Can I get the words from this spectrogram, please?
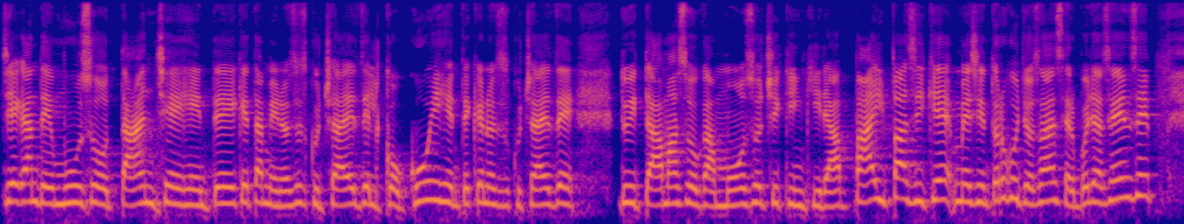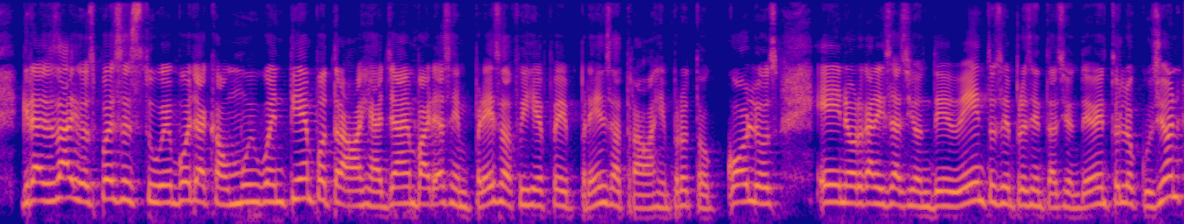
llegan de Muso, Tanche, gente que también nos escucha desde el Cocuy, gente que nos escucha desde Duitama, Sogamoso, Chiquinquirá, Paipa, así que me siento orgullosa de ser boyacense. Gracias a Dios, pues estuve en Boyacá un muy buen tiempo, trabajé allá en varias empresas, fui jefe de prensa, trabajé en protocolos, en organización de eventos, en presentación de eventos, locución,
